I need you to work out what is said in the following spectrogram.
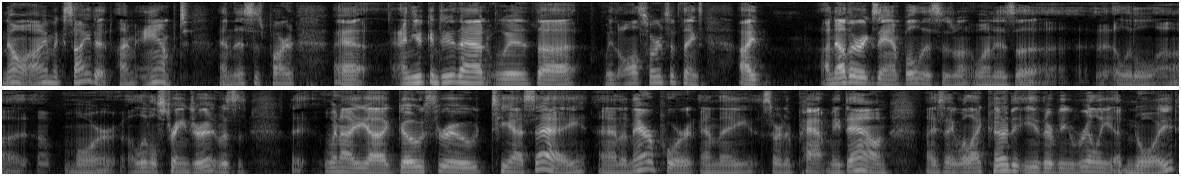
no, I'm excited, I'm amped and this is part. Uh, and you can do that with uh, with all sorts of things. I another example. This is one, one is a, a little uh, more a little stranger. It was when I uh, go through TSA at an airport and they sort of pat me down. I say, well, I could either be really annoyed.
